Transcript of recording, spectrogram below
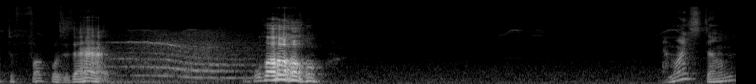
What the fuck was that? Whoa! Am I stoned?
